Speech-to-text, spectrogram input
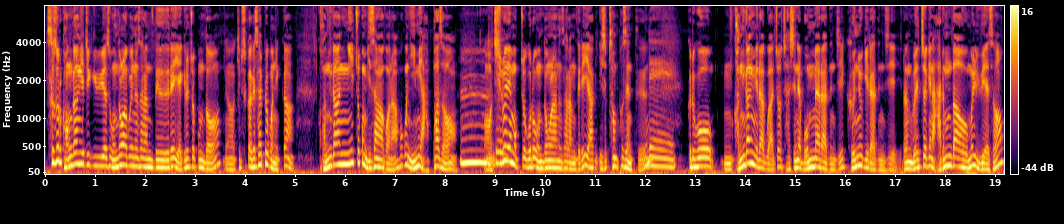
스스로 건강해지기 위해서 운동하고 있는 사람들의 얘기를 조금 더 어, 깊숙하게 살펴보니까 건강이 조금 이상하거나 혹은 이미 아파서 음, 어, 치료의 네. 목적으로 운동을 하는 사람들이 약 23%. 네. 그리고 음, 건강미라고 하죠. 자신의 몸매라든지 근육이라든지 이런 외적인 아름다움을 위해서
